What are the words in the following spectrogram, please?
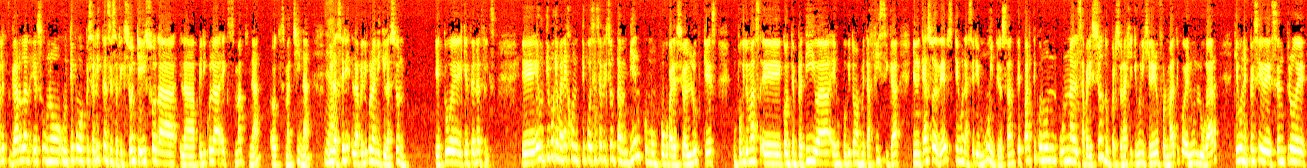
Alex Garland es uno, un tipo especialista en ciencia ficción que hizo la, la película Ex Machina, o Ex Machina y la, serie, la película Aniquilación, que, que es de Netflix. Eh, es un tipo que maneja un tipo de ciencia ficción también como un poco parecido al Loop, que es un poquito más eh, contemplativa, es un poquito más metafísica. Y en el caso de Debs, que es una serie muy interesante, parte con una desaparición de un personaje que es un ingeniero informático en un lugar que es una especie de centro de,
